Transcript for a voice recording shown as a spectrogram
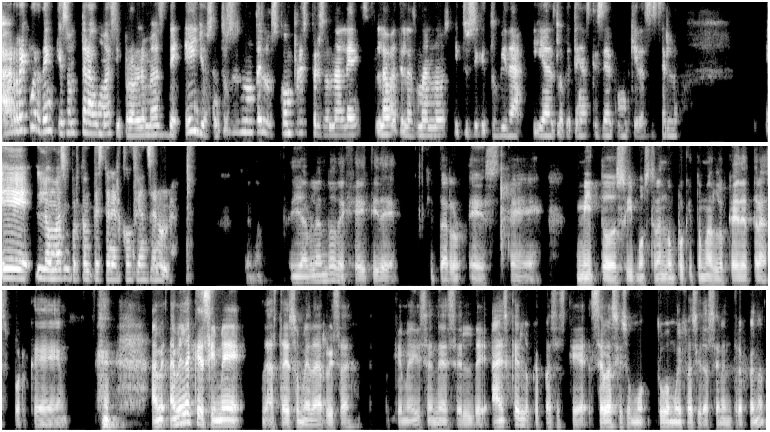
ah, recuerden que son traumas y problemas de ellos, entonces no te los compres personales, lávate las manos y tú sigue tu vida y haz lo que tengas que hacer como quieras hacerlo eh, lo más importante es tener confianza en uno. y hablando de hate y de quitar este, mitos y mostrando un poquito más lo que hay detrás, porque a, mí, la que sí me, hasta eso me da risa, que me dicen es el de, ah, es que lo que pasa es que Sebas hizo, tuvo muy fácil hacer entrepreneur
